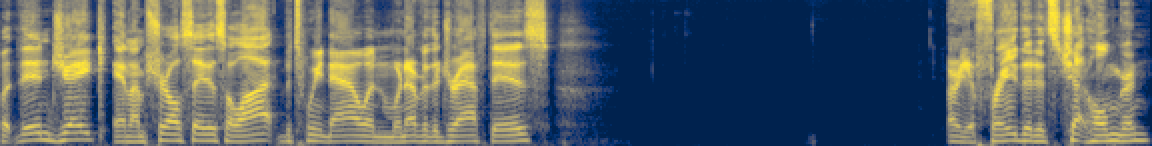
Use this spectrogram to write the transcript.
But then Jake, and I'm sure I'll say this a lot between now and whenever the draft is. Are you afraid that it's Chet Holmgren?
